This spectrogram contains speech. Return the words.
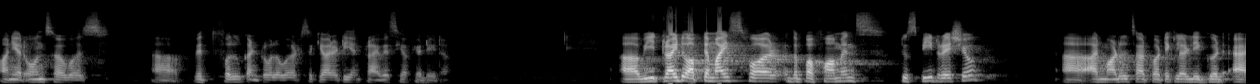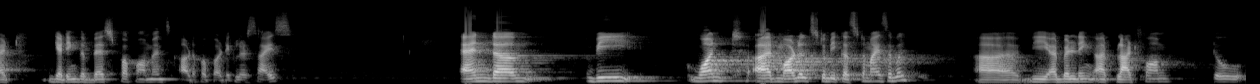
on your own servers uh, with full control over security and privacy of your data. Uh, we try to optimize for the performance to speed ratio. Uh, our models are particularly good at getting the best performance out of a particular size. And um, we want our models to be customizable. Uh, we are building our platform to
